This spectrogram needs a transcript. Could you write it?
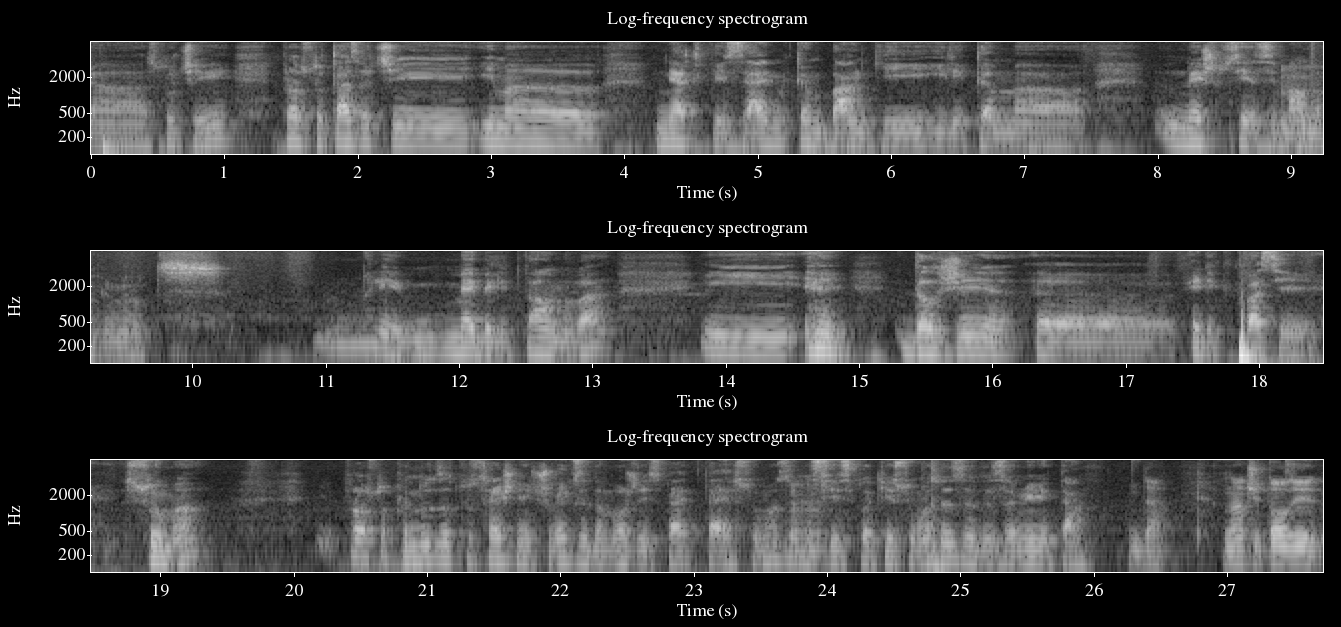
а, случаи просто казва, че има някакви заеми към банки или към а, нещо си е взимал, mm-hmm. например, от нали, мебели, това, онова, и дължи е, еди каква си сума, просто принудят от срещния човек, за да може да изпрати тая сума, за mm-hmm. да си изплати сумата, за да замине там. Да. Значи този...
